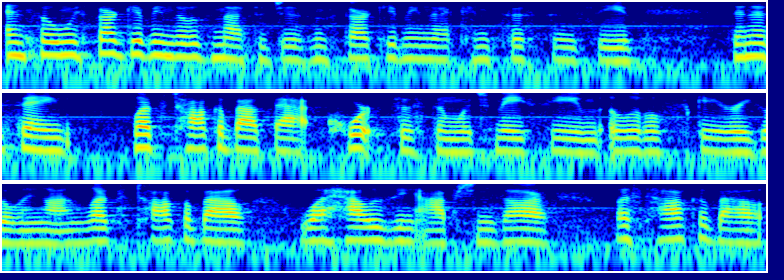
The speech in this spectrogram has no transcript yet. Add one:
And so when we start giving those messages and start giving that consistency then it's saying Let's talk about that court system, which may seem a little scary going on. Let's talk about what housing options are. Let's talk about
